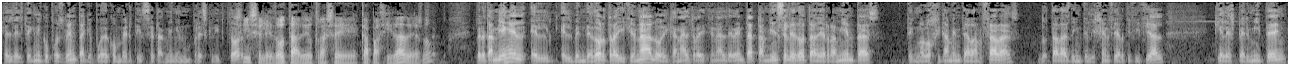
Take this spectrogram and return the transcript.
el del técnico postventa, que puede convertirse también en un prescriptor. Sí, se le dota de otras eh, capacidades, ¿no? Pero también el, el, vendedor tradicional o el canal tradicional de venta también se le dota de herramientas tecnológicamente avanzadas, dotadas de inteligencia artificial, que les permiten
